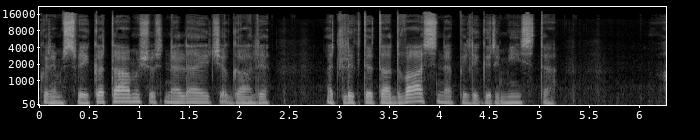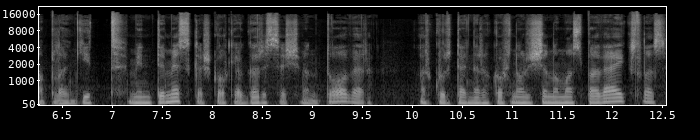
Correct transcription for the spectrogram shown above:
kuriems sveikata amžius neleidžia, gali atlikti tą dvasinę piligrimystę, aplankyti mintimis kažkokią garsę šventovę, ar, ar kur ten yra koks nors žinomas paveikslas,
